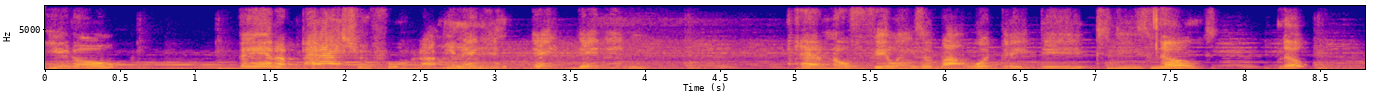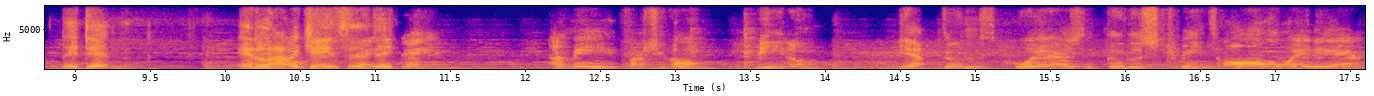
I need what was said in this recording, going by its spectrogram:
you know, they had a passion for it. I mean, they Mm. didn't they, they didn't have no feelings about what they did to these No. folks. Nope. They didn't. In a You lot know, of cases, they, I mean, first you're gonna beat them Yep. through the squares and through the streets all the way there.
